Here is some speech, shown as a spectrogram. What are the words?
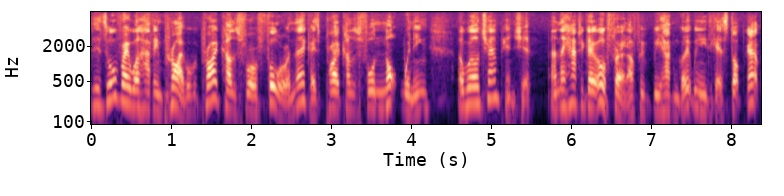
it's all very well having pride, but pride comes for a fall. In their case, pride comes for not winning a world championship, and they have to go. Oh, fair enough. We, we haven't got it. We need to get a stopgap.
